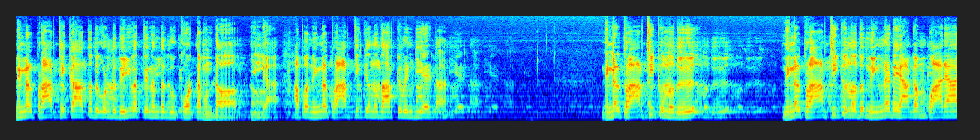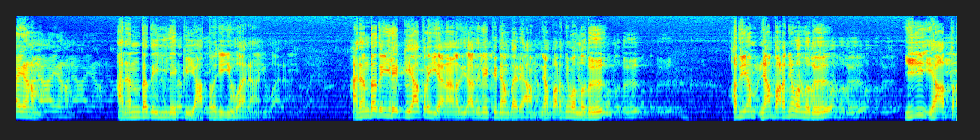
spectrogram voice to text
നിങ്ങൾ പ്രാർത്ഥിക്കാത്തത് കൊണ്ട് ദൈവത്തിന് എന്തെങ്കിലും കോട്ടമുണ്ടോ? ഇല്ല. അപ്പൊ നിങ്ങൾ പ്രാർത്ഥിക്കുന്നത് ആർക്ക് വേണ്ടിയായിട്ടാണ് നിങ്ങൾ പ്രാർത്ഥിക്കുന്നത് നിങ്ങൾ പ്രാർത്ഥിക്കുന്നത് നിങ്ങളുടെ അകം പാരായണം അനന്തതയിലേക്ക് യാത്ര ചെയ്യുവാനാണ്. അനന്തതയിലേക്ക് യാത്ര ചെയ്യാനാണ്. അതിലേക്ക് ഞാൻ വരാം. ഞാൻ പറഞ്ഞു വന്നത് അത് ഞാൻ ഞാൻ പറഞ്ഞു വന്നത് ഈ യാത്ര.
